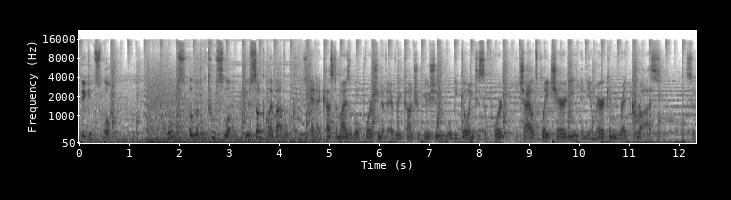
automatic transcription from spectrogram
Take it slow. Oops, a little too slow. You sunk my battle cruise. And a customizable portion of every contribution will be going to support the Child's Play charity and the American Red Cross. So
